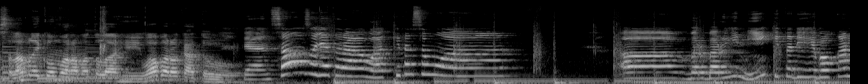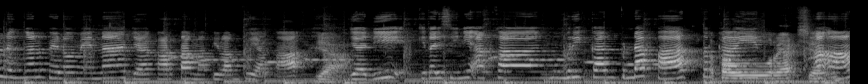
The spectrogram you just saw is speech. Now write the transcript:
Assalamualaikum warahmatullahi wabarakatuh. Dan salam sejahtera buat kita semua. Eh, baru-baru ini kita dihebohkan dengan fenomena Jakarta mati lampu ya kak. Ya. Jadi kita di sini akan memberikan pendapat terkait Atau reaction. Ah, ah,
